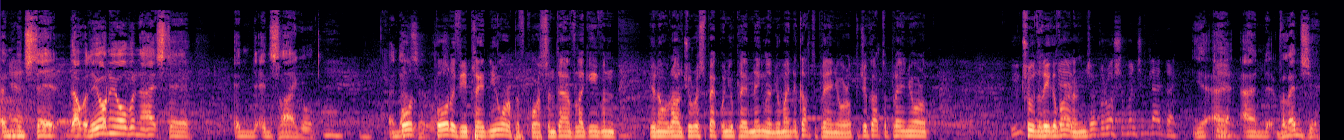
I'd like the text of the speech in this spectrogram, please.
and Yeah. stay. That was the only overnight stay in in Sligo, and Both, it. was. both of you played in Europe, of course, and Dav, like even, you know, with all due respect, when you played in England, you might not got to play in Europe, but you got to play in Europe. through the League of Ireland, didn't you? Borussia Mönchengladbach. Yeah, uh, and Valencia.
